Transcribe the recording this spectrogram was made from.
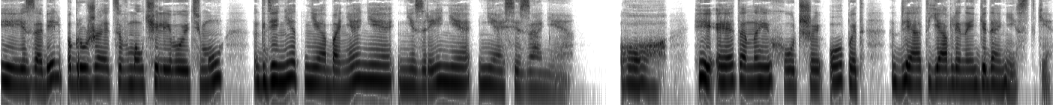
И Изабель погружается в молчаливую тьму, где нет ни обоняния, ни зрения, ни осязания. О, и это наихудший опыт для отъявленной гедонистки.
